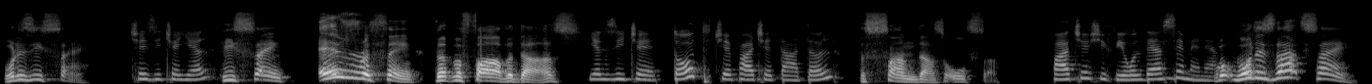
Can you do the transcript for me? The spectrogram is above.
What is he saying? Ce zice el? He's saying everything that the Father does, El zice, tot ce face tatăl, the Son does also. face și fiul de asemenea. What, what is that saying?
